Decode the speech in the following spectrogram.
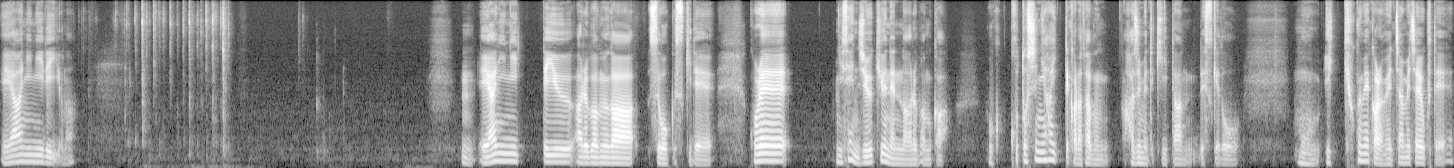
エアニニでいいよな。うん、エアニニっていうアルバムがすごく好きで、これ、2019年のアルバムか。僕、今年に入ってから多分初めて聞いたんですけど、もう1曲目からめちゃめちゃ良くて、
